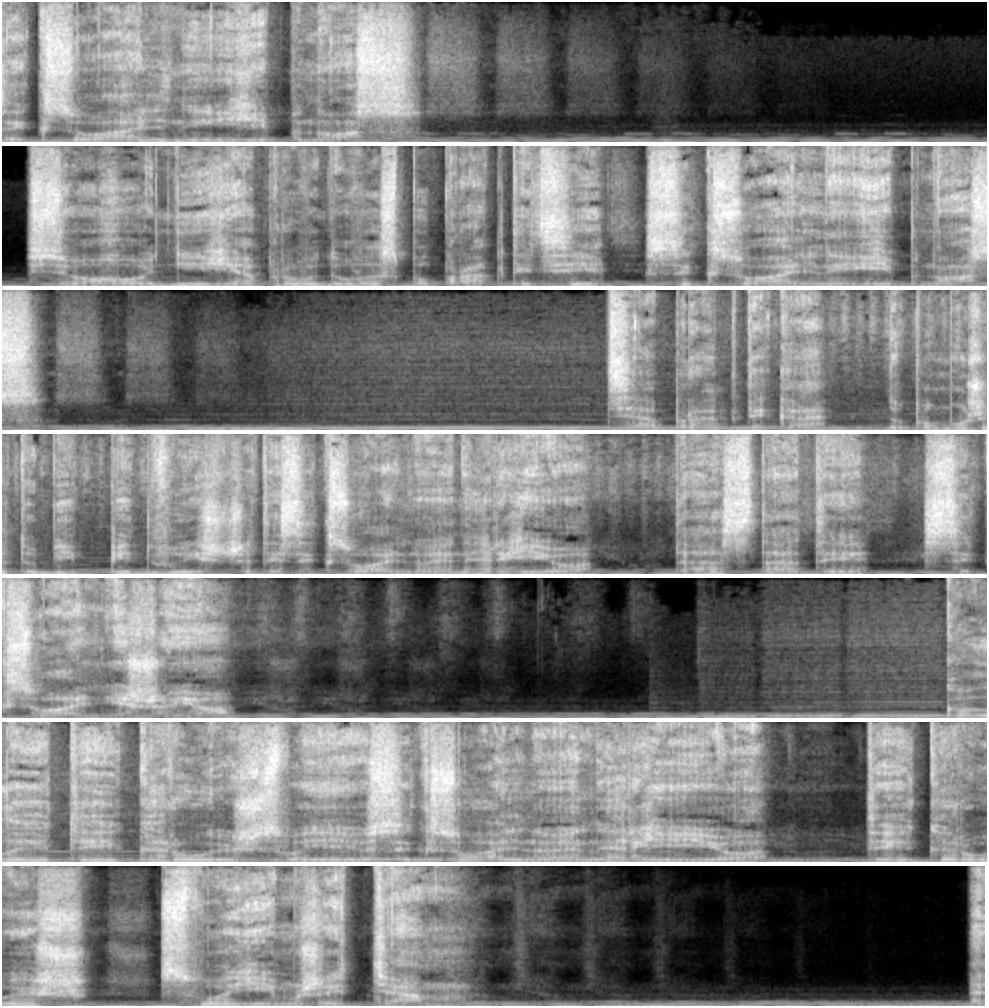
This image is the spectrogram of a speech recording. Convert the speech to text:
Сексуальний гіпноз. Сьогодні я проведу вас по практиці сексуальний гіпноз. Ця практика допоможе тобі підвищити сексуальну енергію та стати сексуальнішою. Коли ти керуєш своєю сексуальною енергією, ти керуєш своїм життям.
